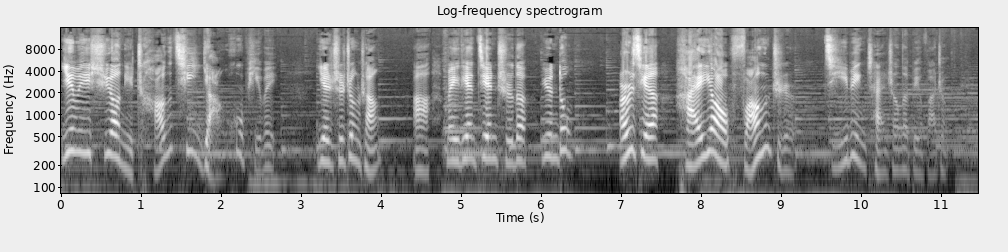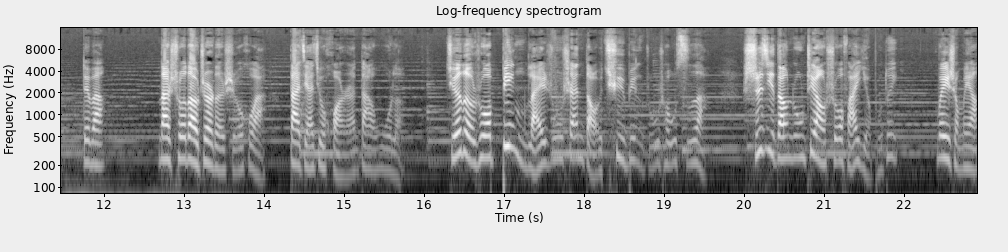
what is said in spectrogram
因为需要你长期养护脾胃，饮食正常啊，每天坚持的运动，而且还要防止疾病产生的并发症，对吧？那说到这儿的时候啊，大家就恍然大悟了，觉得说病来如山倒，去病如抽丝啊。实际当中这样说法也不对，为什么呀？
